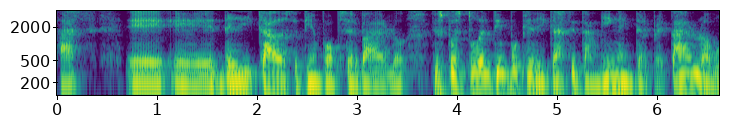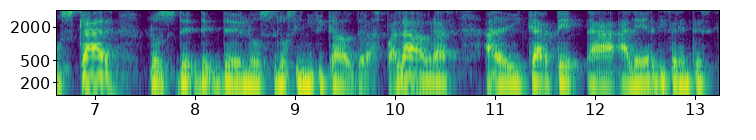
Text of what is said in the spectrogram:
has eh, eh, dedicado este tiempo a observarlo. Después todo el tiempo que dedicaste también a interpretarlo, a buscar los, los, significados de las palabras, a dedicarte a, a leer diferentes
